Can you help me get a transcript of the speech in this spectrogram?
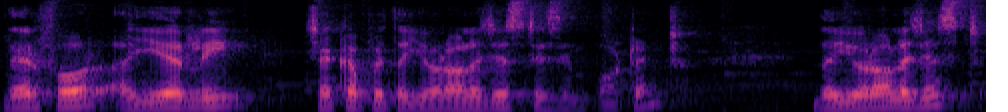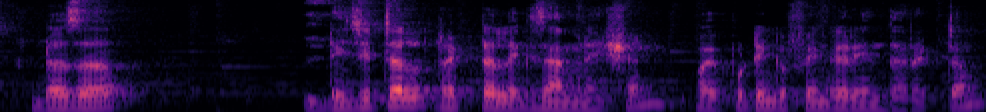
Therefore, a yearly checkup with a urologist is important. The urologist does a digital rectal examination by putting a finger in the rectum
